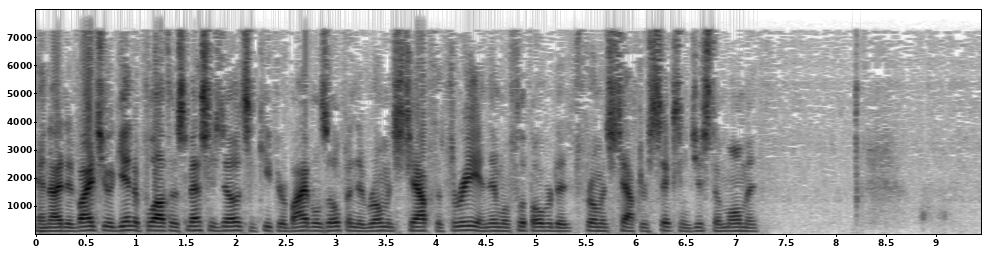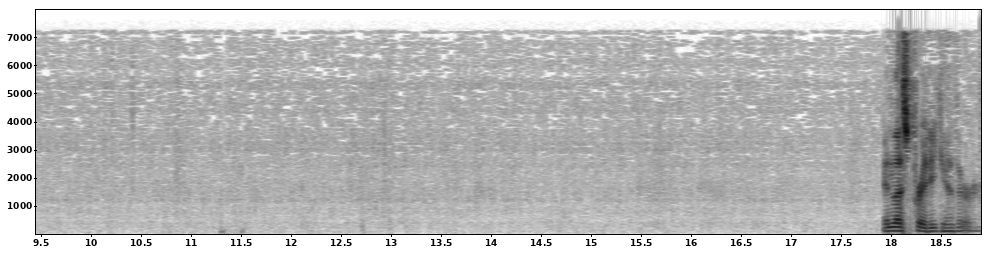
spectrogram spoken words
And I'd invite you again to pull out those message notes and keep your Bibles open to Romans chapter 3, and then we'll flip over to Romans chapter 6 in just a moment. And let's pray together.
